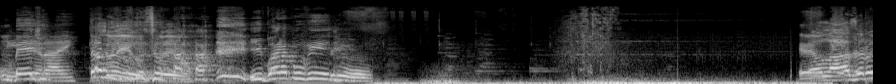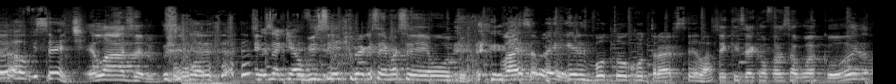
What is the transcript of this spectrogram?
Um Quem beijo. será, hein? Tamo Sou eu, junto. sou e bora pro vídeo. É o Lázaro ou é o Vicente? É Lázaro. Se esse aqui é o Vicente, como é que esse aí vai ser outro? Vai saber que eles botou o contrário, sei lá. Se você quiser que eu faça alguma coisa.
